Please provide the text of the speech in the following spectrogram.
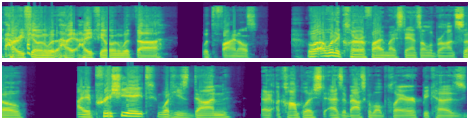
How are you feeling with how, how you feeling with uh with the finals? Well, I want to clarify my stance on LeBron. So I appreciate what he's done, uh, accomplished as a basketball player because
